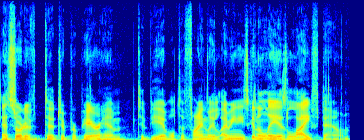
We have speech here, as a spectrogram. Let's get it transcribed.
that's sort of to, to prepare him to be able to finally. I mean, he's going to lay his life down.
